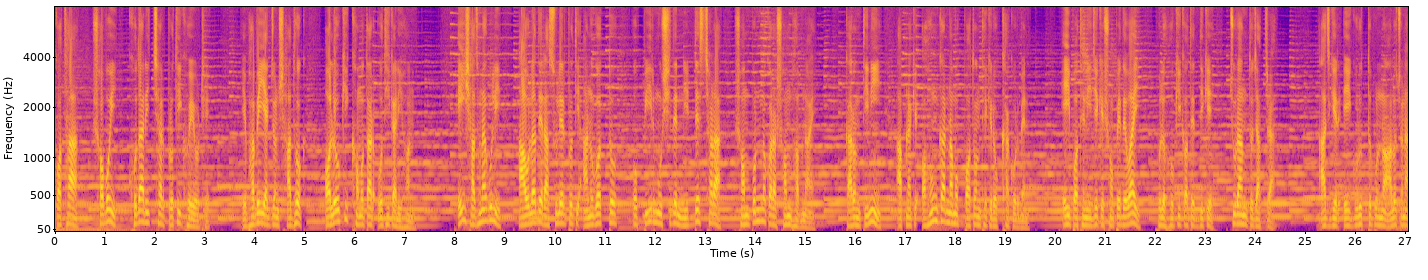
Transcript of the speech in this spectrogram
কথা সবই খোদার ইচ্ছার প্রতীক হয়ে ওঠে। এভাবেই একজন সাধক অলৌকিক ক্ষমতার অধিকারী হন। এই সাধনাগুলি আওলাদে রাসুলের প্রতি আনুগত্য ও পীর মুর্শিদের নির্দেশ ছাড়া সম্পন্ন করা সম্ভব নয়। কারণ তিনি আপনাকে অহংকার নামক পতন থেকে রক্ষা করবেন। এই পথে নিজেকে সঁপে দেওয়াই হলো হকিকতের দিকে চূড়ান্ত যাত্রা। আজকের এই গুরুত্বপূর্ণ আলোচনা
